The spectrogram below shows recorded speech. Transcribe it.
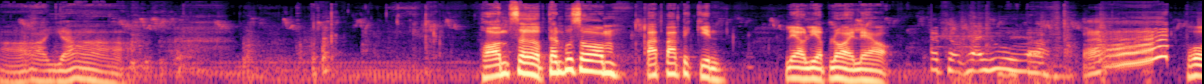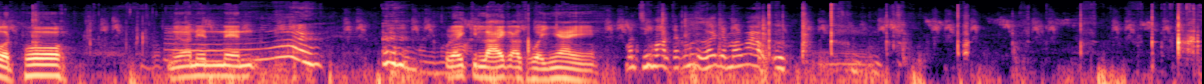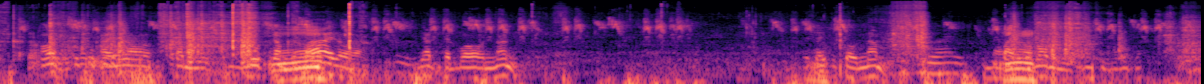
อายาพร้อมเสิร์ฟท่านผู้ชมป้าป้าไปกิน แล้วเรียบร้อยแล้วป๊าดโพดโพเนื้อเน้นเน้นๆผู้ใดกินหลายก็เอาถ้วยใหญ่ มันสิฮอดจากมือเฮ้ยจะมาเว้าอึใครเราทำบุดน้ำร้ายเราอะยัดแต่บอลนั่นใช้ที่โซนน้ำไปก็ว่ามัน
